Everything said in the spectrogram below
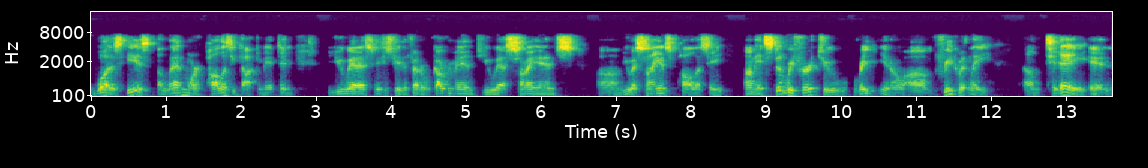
was, is a landmark policy document in U.S. history of the federal government, U.S. science, um, U.S. science policy, um, it's still referred to, you know, um, frequently um, today in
